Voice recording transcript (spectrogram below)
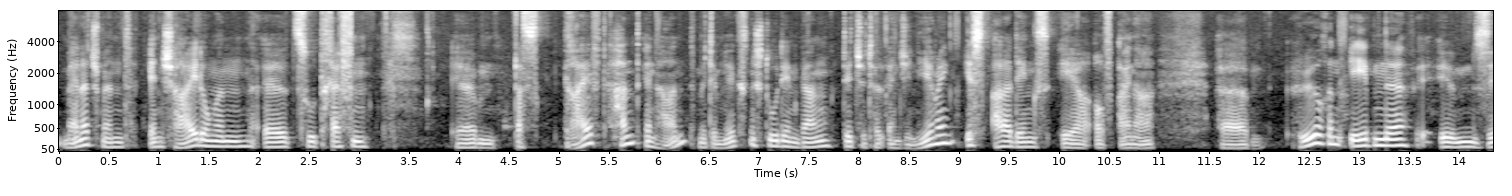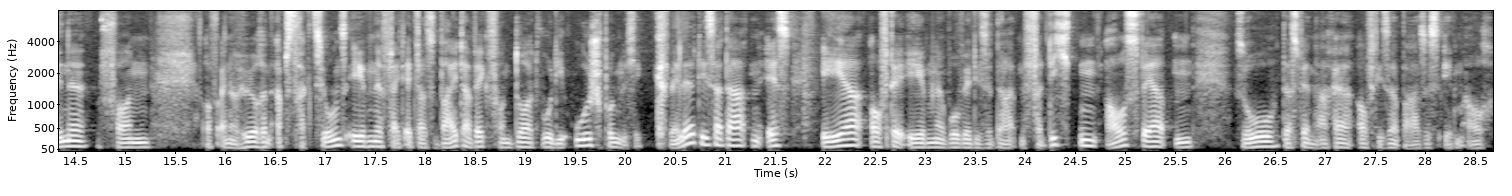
Managemententscheidungen äh, zu treffen. Ähm, das greift Hand in Hand mit dem nächsten Studiengang Digital Engineering, ist allerdings eher auf einer äh, höheren Ebene im Sinne von auf einer höheren Abstraktionsebene, vielleicht etwas weiter weg von dort, wo die ursprüngliche Quelle dieser Daten ist, eher auf der Ebene, wo wir diese Daten verdichten, auswerten, so dass wir nachher auf dieser Basis eben auch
